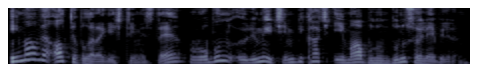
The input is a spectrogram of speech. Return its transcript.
İma ve altyapılara geçtiğimizde Rob'un ölümü için birkaç ima bulunduğunu söyleyebilirim.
